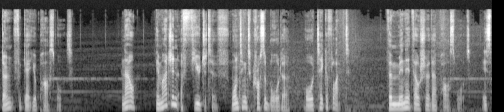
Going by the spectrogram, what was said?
Don't forget your passport. Now, imagine a fugitive wanting to cross a border or take a flight. The minute they'll show their passport is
